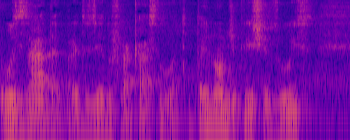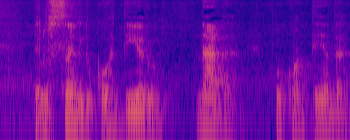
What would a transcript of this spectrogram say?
usada para dizer do fracasso do outro. Então, em nome de Cristo Jesus, pelo sangue do Cordeiro, nada por contenda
